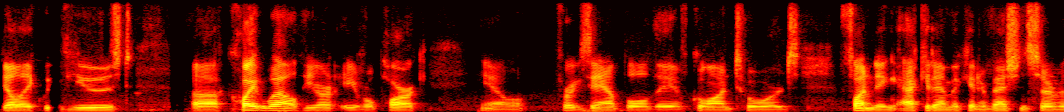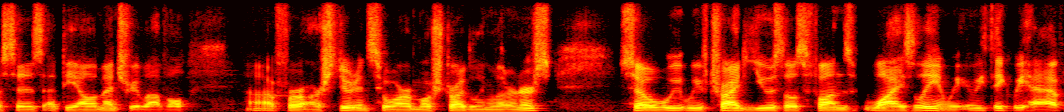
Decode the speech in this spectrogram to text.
feel like we've used uh, quite well here at Averill Park. You know, for example, they have gone towards funding academic intervention services at the elementary level uh, for our students who are most struggling learners. So we, we've tried to use those funds wisely, and we, we think we have.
